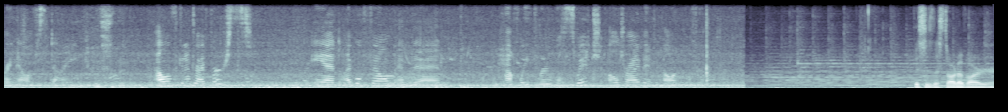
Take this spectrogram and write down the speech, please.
right now I'm just dying. Alan's gonna drive first, and I will film, and then halfway through we'll switch. I'll drive, and Alan will film. This is the start of our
